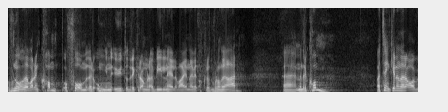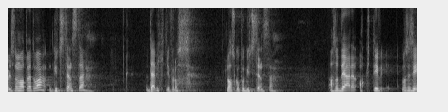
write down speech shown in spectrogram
Og For noen av dere var det en kamp å få med dere ungene ut, og dere krangla i bilen hele veien. jeg vet akkurat hvordan det er. Eh, men dere kom. Og jeg tenker den der avgjørelsen om at vet du hva, gudstjeneste det er viktig for oss. La oss gå på gudstjeneste. Altså, det er en aktiv si,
